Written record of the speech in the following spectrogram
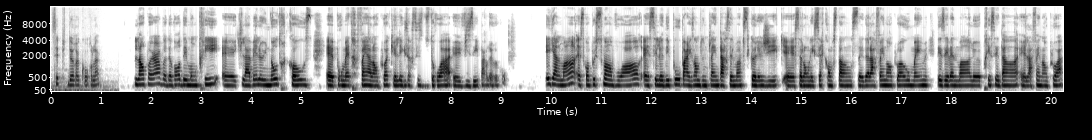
type de recours-là? L'employeur va devoir démontrer euh, qu'il avait une autre cause euh, pour mettre fin à l'emploi que l'exercice du droit visé par le recours. Également, ce qu'on peut souvent voir, euh, c'est le dépôt, par exemple, d'une plainte d'harcèlement psychologique euh, selon les circonstances de la fin d'emploi ou même des événements précédant euh, la fin d'emploi.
